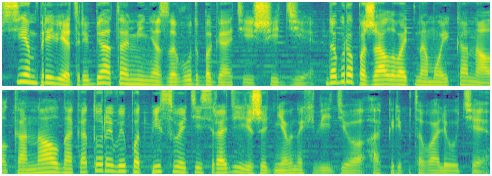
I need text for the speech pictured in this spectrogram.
Всем привет, ребята, меня зовут Богатейший Де. Добро пожаловать на мой канал, канал, на который вы подписываетесь ради ежедневных видео о криптовалюте.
